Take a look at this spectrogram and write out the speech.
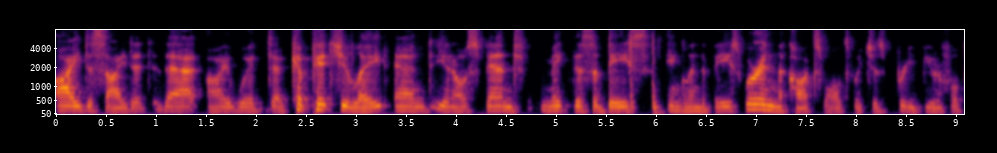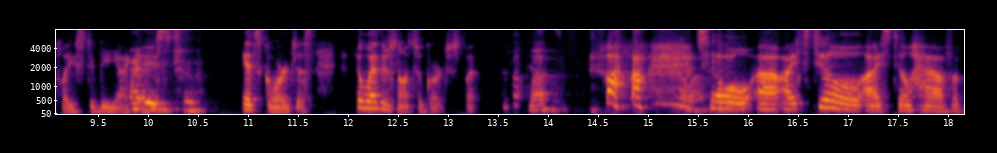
i decided that i would uh, capitulate and you know spend make this a base england a base. We're in the cotswolds which is a pretty beautiful place to be I that think. is true. It's gorgeous. The weather's not so gorgeous but well, Oh, so uh, I still I still have a,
